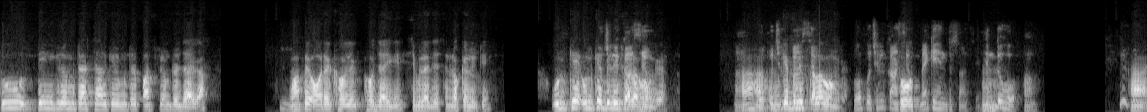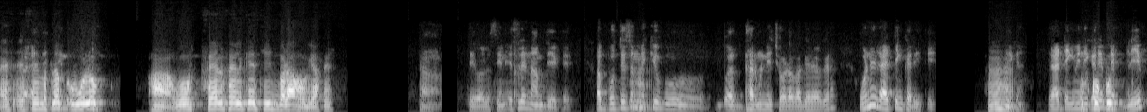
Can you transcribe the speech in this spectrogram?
तू। तीन किलोमीटर चार किलोमीटर पाँच किलोमीटर जाएगा हम्म। वहाँ पे और एक हो, हो जाएगी सिविलाइजेशन लोकेलिटी उनके हाँ, वो उनके पूछेंगे बिलीफ अलग होंगे। हाँ, हाँ हाँ उनके बिलीफ अलग होंगे। वो पूछेंगे कहाँ तो- से मैं कि हिंदुस्तान से। हिंदू हो हाँ। हाँ ऐसे, मतलब वो लोग हाँ वो फैल फैल के चीज़ बड़ा हो गया फिर। हाँ ये वाला सीन इसलिए नाम दिए गए अब बुद्धिज्म में हम्म। क्यों धर्म नहीं छोड़ा वगैरह वगैरह? उन्होंने राइटिंग करी थी। हम्म ठीक है? राइटिंग भी नहीं करी अपने बिलीफ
